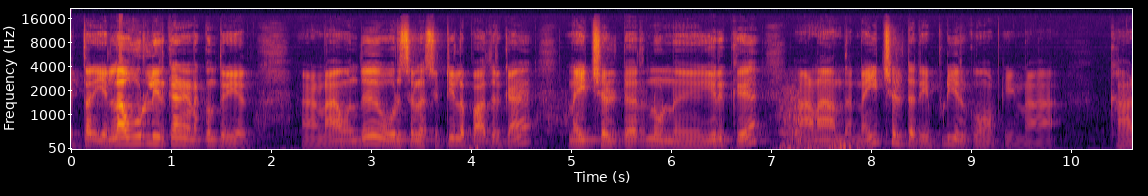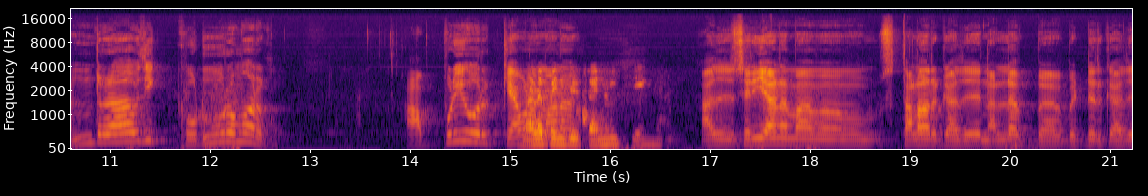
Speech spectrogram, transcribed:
எத்தனை எல்லா ஊர்லேயும் இருக்கான்னு எனக்கும் தெரியாது. நான் வந்து ஒரு சில சிட்டியில் பார்த்துருக்கேன். நைட் ஷெல்டர்னு ஒன்று இருக்குது ஆனால் அந்த நைட் ஷெல்டர் எப்படி இருக்கும் அப்படின்னா கன்றாவதி கொடூரமாக இருக்கும். அப்படி ஒரு கேவலமான அது சரியான ம ஸ்தலம் இருக்காது நல்ல பெட் இருக்காது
